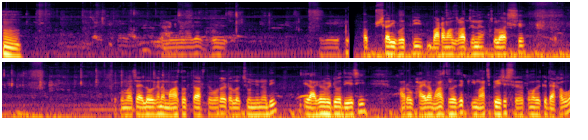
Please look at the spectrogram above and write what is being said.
হুম। মঙ্গলাগের ঘুই এই যে সব শাড়ি ভর্তি বাটা মাছ ধরার জন্য চলে আসছে। তোমরা চাইলেও এখানে মাছ ধরতে আসতে পারো এটা হলো চুন্ডি নদী। এর আগের ভিডিও দিয়েছি। আরও ভাইরা মাছ ধরেছে, কী মাছ পেয়েছে সেটা তোমাদেরকে দেখাবো।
